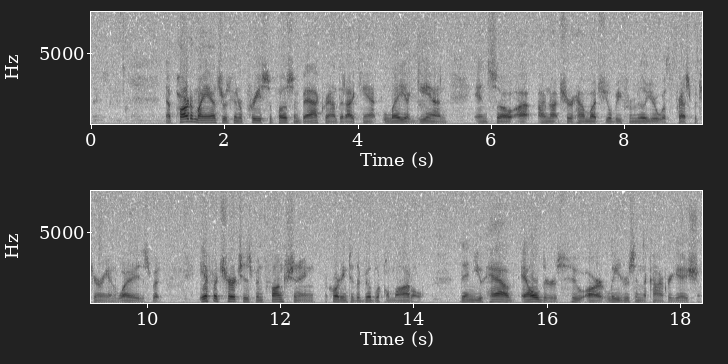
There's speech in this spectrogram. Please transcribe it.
things that you're saying. Now, part of my answer is going to presuppose some background that I can't lay again, and so I, I'm not sure how much you'll be familiar with Presbyterian ways, but if a church has been functioning according to the biblical model, then you have elders who are leaders in the congregation.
